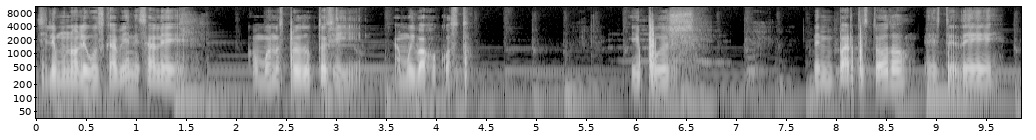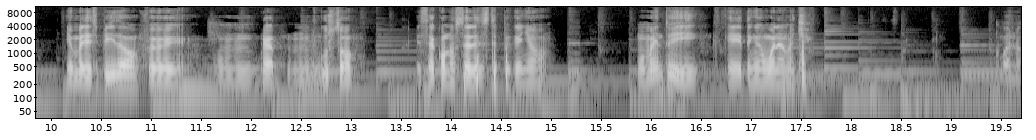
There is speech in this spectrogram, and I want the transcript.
si uno le busca bien y sale con buenos productos y a muy bajo costo. Y pues de mi parte es todo. Este de yo me despido. Fue un, un gusto estar con ustedes este pequeño momento y que tengan buena noche. Bueno,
